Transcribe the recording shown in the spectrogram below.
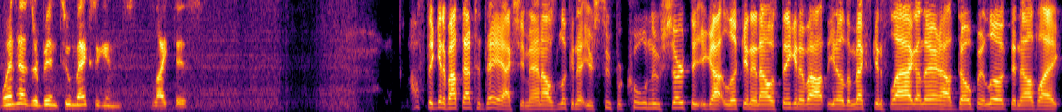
when has there been two Mexicans like this? I was thinking about that today, actually, man. I was looking at your super cool new shirt that you got looking, and I was thinking about, you know, the Mexican flag on there and how dope it looked. And I was like,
